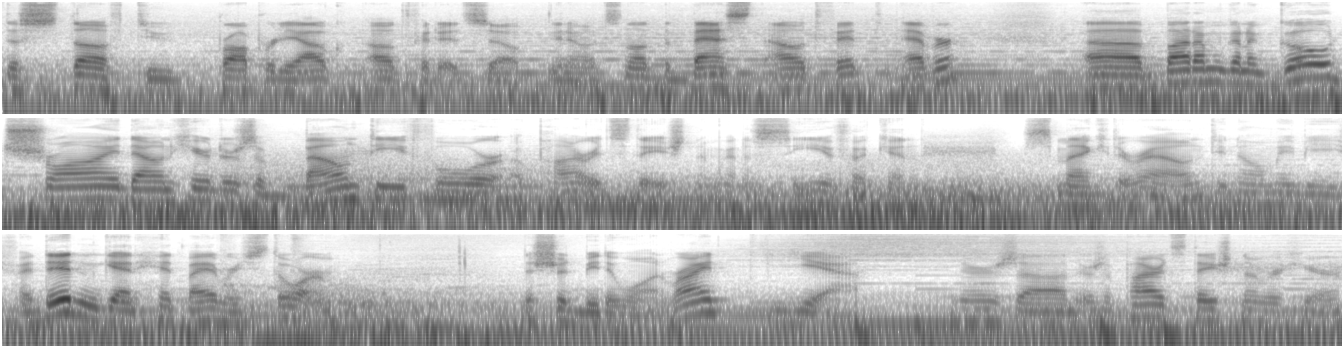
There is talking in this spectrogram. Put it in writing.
the stuff to properly out outfit it, so, you know, it's not the best outfit ever. Uh, but I'm gonna go try down here. There's a bounty for a pirate station. I'm gonna see if I can smack it around. You know, maybe if I didn't get hit by every storm, this should be the one, right? Yeah. There's a, there's a pirate station over here.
